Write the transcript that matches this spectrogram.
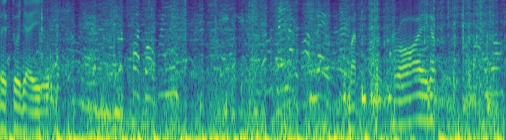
ได้ตัวใหญ่อยู่ปอดปอดมาเลยเละก่อนได้บัตรร้อยครับ I 呦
